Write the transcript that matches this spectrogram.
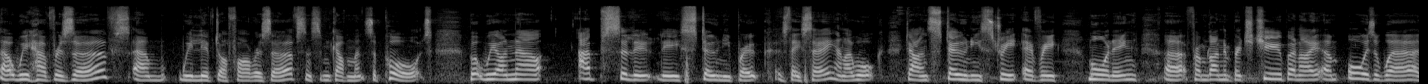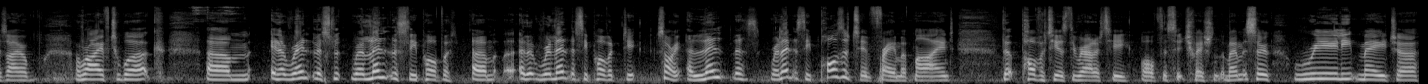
Uh, we have reserves, and we lived off our reserves and some government support, but we are now absolutely stony broke, as they say. And I walk down Stony Street every morning uh, from London Bridge Tube, and I am always aware as I arrive to work um, in a relentless, relentlessly, poverty, um, a relentlessly poverty, sorry, relentless, relentlessly positive frame of mind that poverty is the reality of the situation at the moment. So really major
